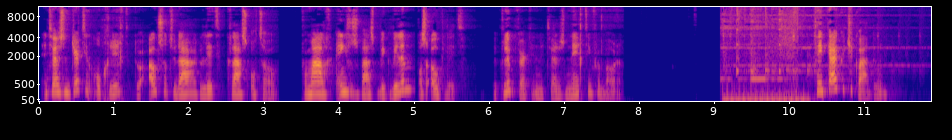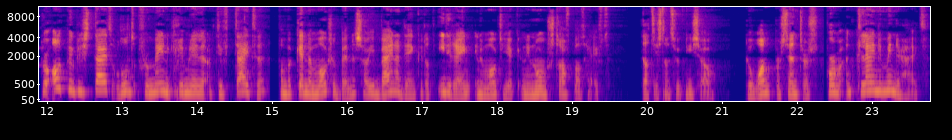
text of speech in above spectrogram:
In 2013 opgericht door oud-statutarig-lid Klaas Otto. Voormalig Angelsbaas Big Willem was ook lid. De club werd in 2019 verboden. Geen kuikertje kwaad doen. Door alle publiciteit rond vermeende criminele activiteiten van bekende motorbendes zou je bijna denken dat iedereen in een motorjack een enorm strafblad heeft. Dat is natuurlijk niet zo. De one-percenters vormen een kleine minderheid.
